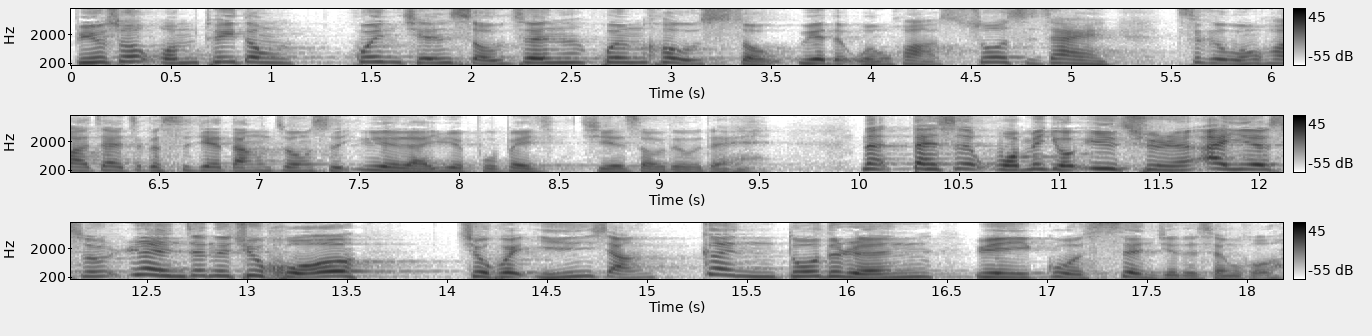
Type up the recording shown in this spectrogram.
比如说，我们推动婚前守贞、婚后守约的文化，说实在。这个文化在这个世界当中是越来越不被接受，对不对？那但是我们有一群人爱耶稣，认真的去活，就会影响更多的人愿意过圣洁的生活。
